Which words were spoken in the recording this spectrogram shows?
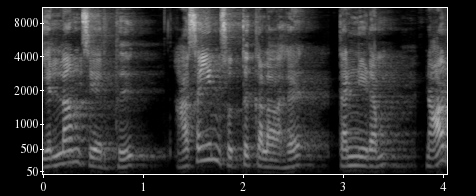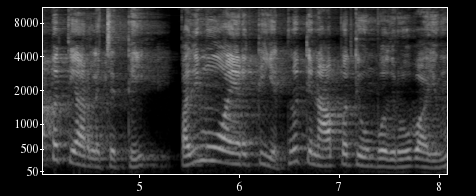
எல்லாம் சேர்த்து அசையும் சொத்துக்களாக தன்னிடம் நாற்பத்தி ஆறு லட்சத்தி பதிமூவாயிரத்தி எட்நூற்றி நாற்பத்தி ஒம்பது ரூபாயும்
